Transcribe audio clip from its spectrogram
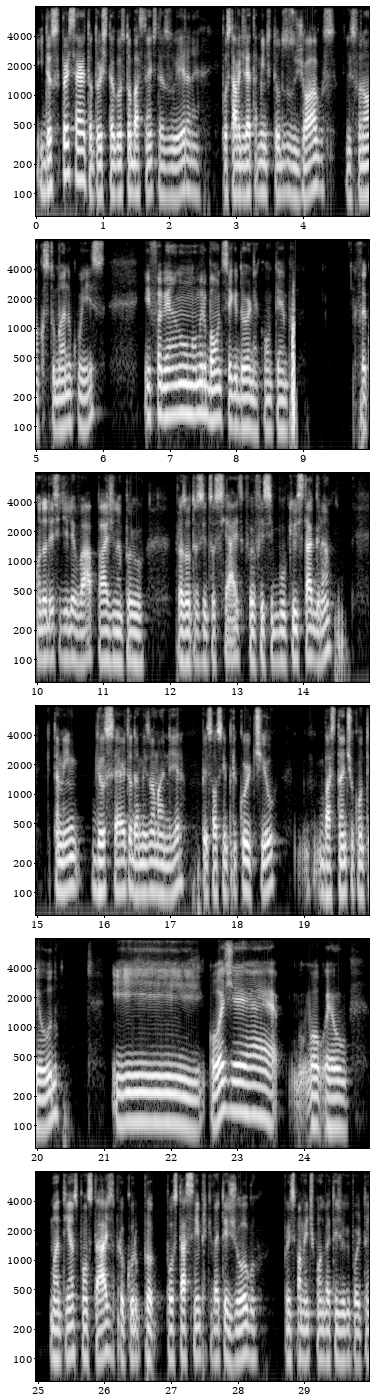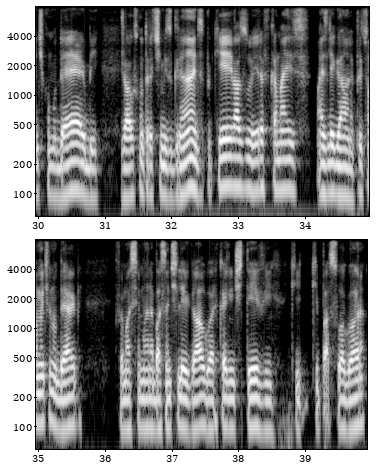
E deu super certo, a torcida gostou bastante da zoeira, né? Postava diretamente todos os jogos, eles foram acostumando com isso e foi ganhando um número bom de seguidor, né, com o tempo. Foi quando eu decidi levar a página para as outras redes sociais, que foi o Facebook e o Instagram, que também deu certo da mesma maneira. O pessoal sempre curtiu bastante o conteúdo. E hoje é, eu, mantenho as postagens, procuro postar sempre que vai ter jogo, principalmente quando vai ter jogo importante como derby, jogos contra times grandes, porque a zoeira fica mais, mais legal, né? Principalmente no derby. Foi uma semana bastante legal agora que a gente teve, que, que passou agora,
